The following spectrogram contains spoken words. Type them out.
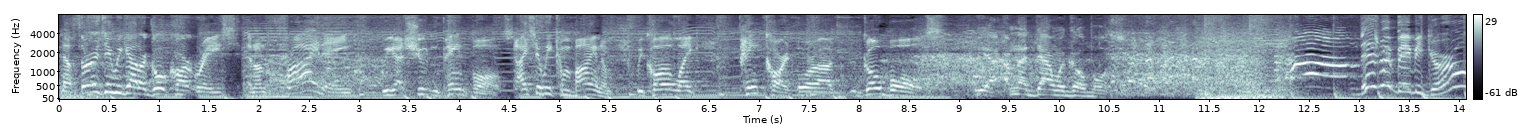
Now, Thursday, we got our go kart race, and on Friday, we got shooting paintballs. I say we combine them. We call it like paint cart or uh, go balls. Yeah, I'm not down with go balls. Oh! There's my baby girl.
